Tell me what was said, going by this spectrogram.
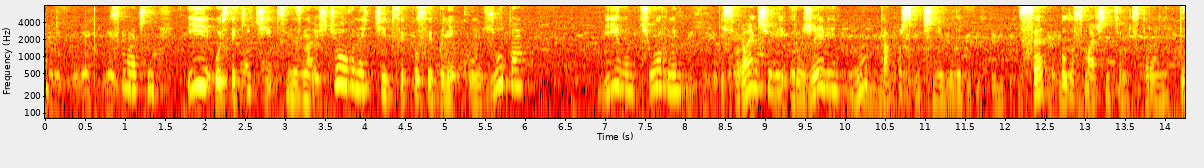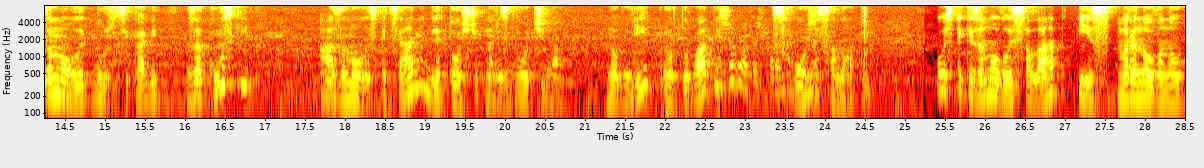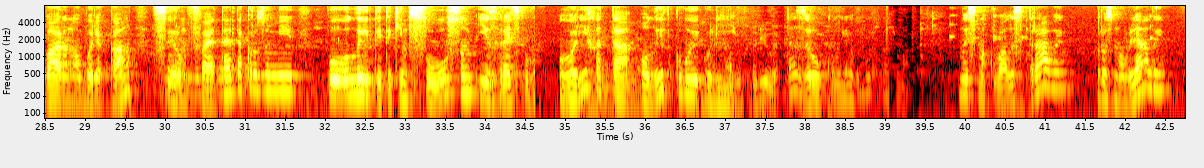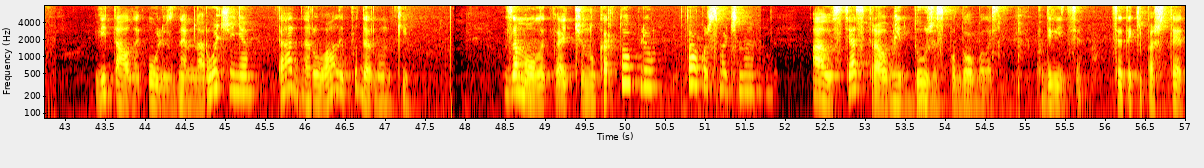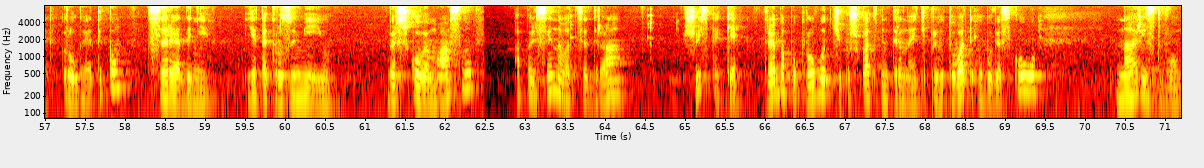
Смачний. І ось такі чіпси. Не знаю, що вони. Чіпси посипані кунжутом, білим, чорним, якісь оранжеві, рожеві. Ну, також смачні були. Все було смачно в цьому ресторані. Замовили дуже цікаві закуски, а замовили спеціально для того, щоб на Різдво чи на Новий рік приготувати схожі салати. Ось таки замовили салат із маринованого вареного буряка сиром фета, я так розумію, политий таким соусом із грецького горіха та оливкової олії та з руколою. Ми смакували страви, розмовляли, вітали Олю з днем народження та дарували подарунки. Замовили печену картоплю, також смачна. А ось ця страва мені дуже сподобалась. Подивіться, це такий паштет рулетиком. Всередині, я так розумію, вершкове масло, апельсинова цедра, щось таке. Треба попробувати чи пошукати в інтернеті, приготувати обов'язково на Різдво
